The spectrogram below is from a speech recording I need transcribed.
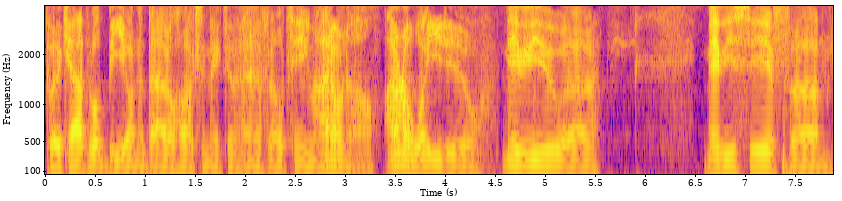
put a capital B on the Battlehawks and make them an NFL team. I don't know. I don't know what you do. Maybe you uh, maybe you see if um,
